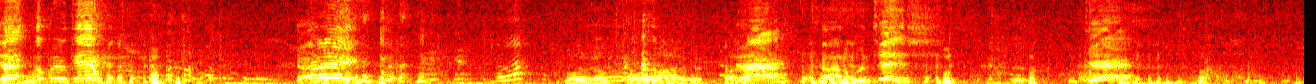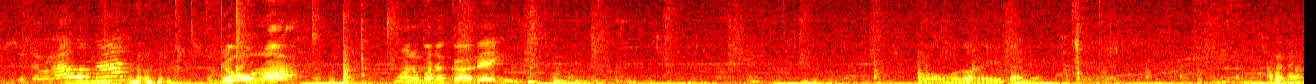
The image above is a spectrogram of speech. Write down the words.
Cek, ke. Ya nih. Ya, buncis. Ya. Rawur man. Yo ora. Mana pada garing. Kalau mau hitam. Ada kan?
